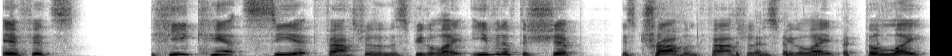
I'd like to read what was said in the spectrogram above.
if it's he can't see it faster than the speed of light, even if the ship is traveling faster than the speed of light, the light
